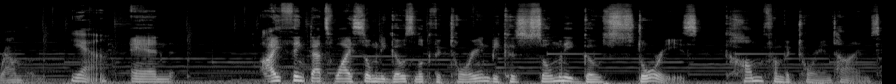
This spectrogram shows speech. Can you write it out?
around them. Yeah. And I think that's why so many ghosts look Victorian because so many ghost stories come from Victorian times.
